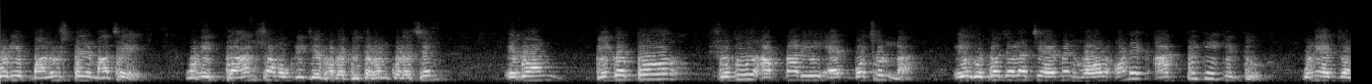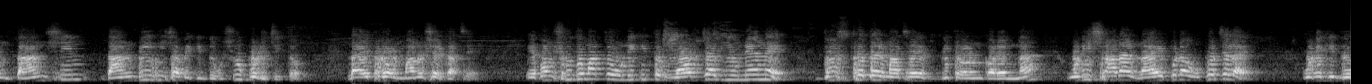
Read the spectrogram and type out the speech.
গরিব মানুষদের মাঝে উনি ত্রাণ সামগ্রী যেভাবে বিতরণ করেছেন এবং বিগত শুধু আপনার এই এক বছর না, এই উপজেলা চেয়ারম্যান হওয়ার অনেক আগ থেকেই কিন্তু উনি একজন দানশীল, দানবীর হিসাবে কিন্তু সুপরিচিত লাইপুরের মানুষের কাছে। এবং শুধুমাত্র উনি কিন্তু মর্যাল ইউনিয়নে দুস্থদের মাঝে বিতরণ করেন না, উনি সারা রায়পুরা উপজেলায় উনি কিন্তু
